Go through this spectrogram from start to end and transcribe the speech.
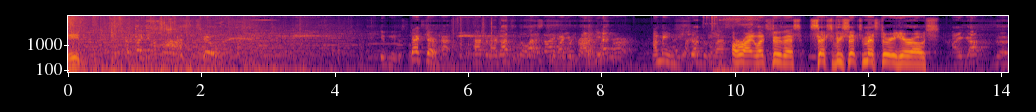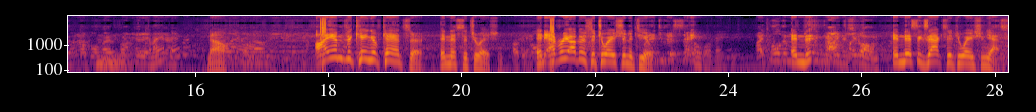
Indeed. Give me this one. Dexter. Patrick, I got to the last two. Are you proud of yet? I mean, I got to the last. All right, let's do this. 6v6 mystery heroes. I got the couple nights on headache. Can I have that? No. I am the king of cancer in this situation. Okay. In every other situation, it's you. What did you just say? Oh, I told him. And we thi- found his phone. In this exact situation, yes.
